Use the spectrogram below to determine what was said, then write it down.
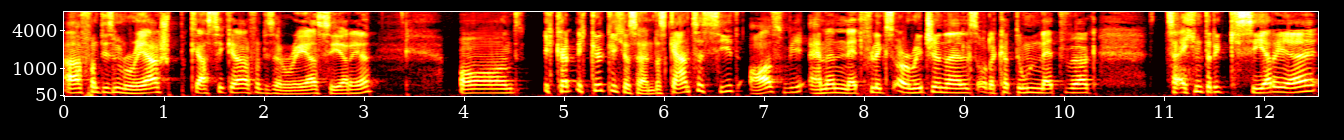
äh, von diesem Rare-Klassiker, von dieser Rare-Serie. Und ich könnte nicht glücklicher sein. Das Ganze sieht aus wie eine Netflix Originals oder Cartoon Network Zeichentrickserie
